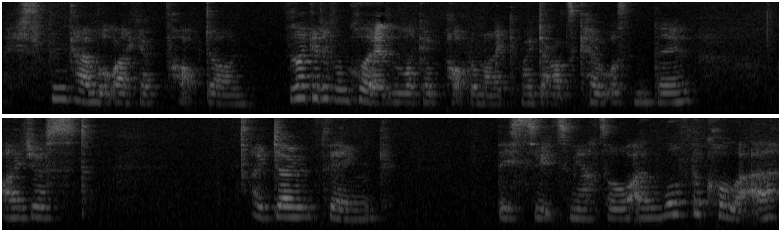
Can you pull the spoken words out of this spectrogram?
I just think I look like I've popped on. It's like a different colour, it like I popped on like my dad's coat or something. I just, I don't think this suits me at all. I love the colour,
